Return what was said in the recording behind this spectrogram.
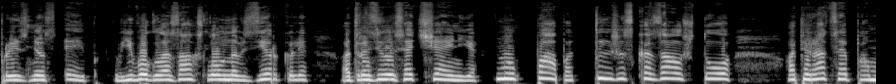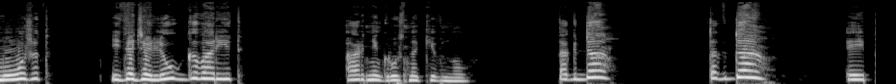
произнес Эйп. В его глазах, словно в зеркале, отразилось отчаяние. Но, папа, ты же сказал, что Операция поможет, и дядя Люк говорит. Арни грустно кивнул. Тогда, тогда Эйп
